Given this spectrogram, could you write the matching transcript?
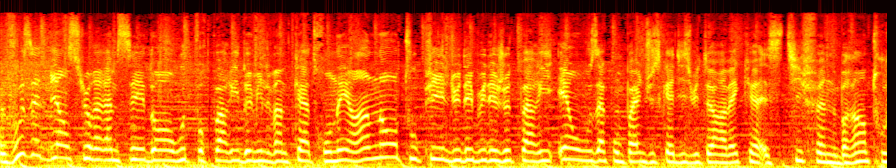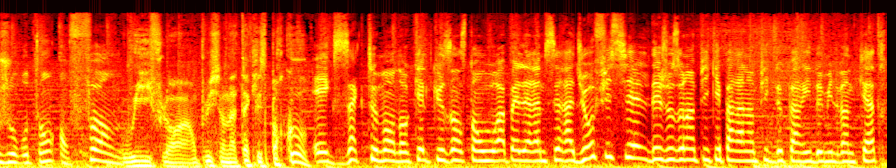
Vous êtes bien sur RMC dans En route pour Paris 2024. On est à un an tout pile du début des Jeux de Paris et on vous accompagne jusqu'à 18h avec Stephen Brun, toujours autant en forme. Oui, Flora. En plus, on attaque les sport co. Exactement. Dans quelques instants, on vous rappelle RMC Radio officielle des Jeux Olympiques et Paralympiques de Paris 2024.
